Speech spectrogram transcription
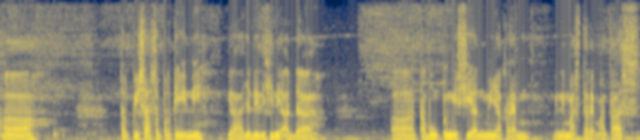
uh, terpisah seperti ini ya jadi di sini ada uh, tabung pengisian minyak rem ini master rem atas.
